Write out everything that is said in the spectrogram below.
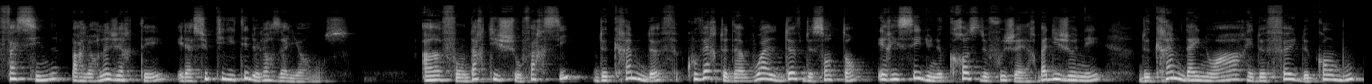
fascinent par leur légèreté et la subtilité de leurs alliances à un fond d'artichaut farci de crème d'œuf couverte d'un voile d'œuf de cent ans hérissé d'une crosse de fougère badigeonnée de crème d'ail noir et de feuilles de cambou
